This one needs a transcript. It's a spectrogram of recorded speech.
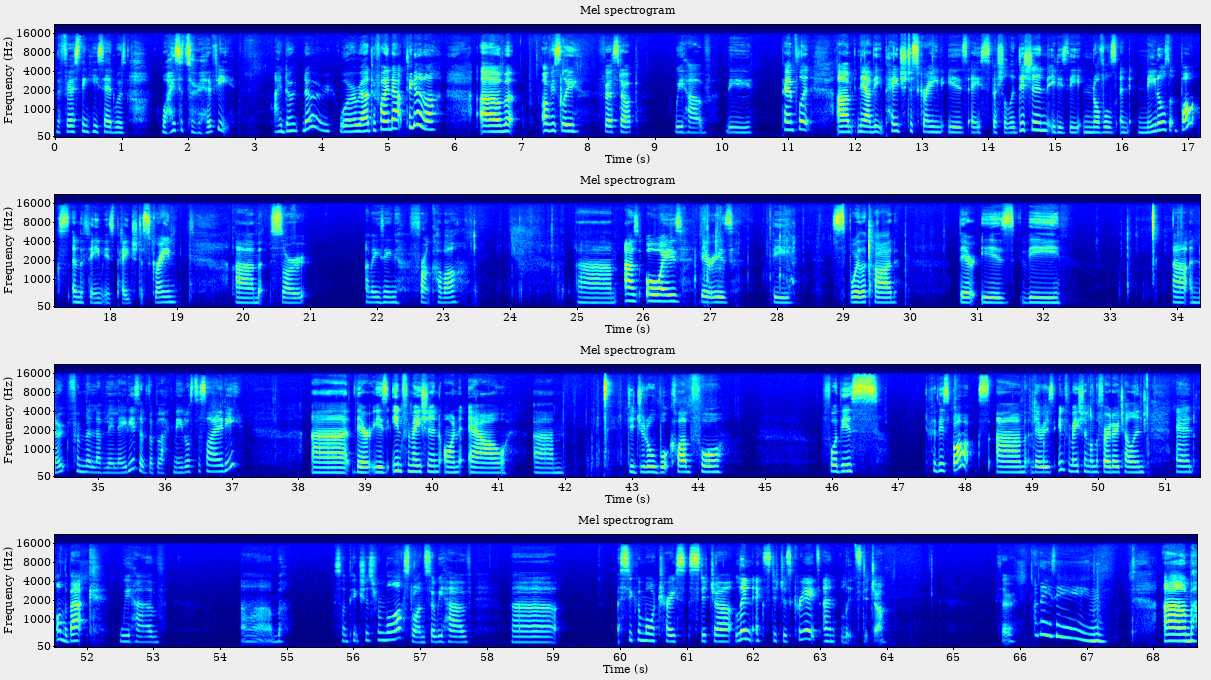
the first thing he said was, Why is it so heavy? I don't know. We're about to find out together. Um, obviously, first up, we have the pamphlet. Um, now, the page to screen is a special edition. It is the Novels and Needles box, and the theme is page to screen. Um, so, amazing front cover. Um, as always, there is the spoiler card. There is the uh, a note from the lovely ladies of the Black Needle Society. Uh, there is information on our um, digital book club for for this for this box. Um, there is information on the photo challenge, and on the back we have um, some pictures from the last one. So we have uh, a Sycamore Trace Stitcher, Lynn X Stitches Creates, and Lit Stitcher. So amazing! Um,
